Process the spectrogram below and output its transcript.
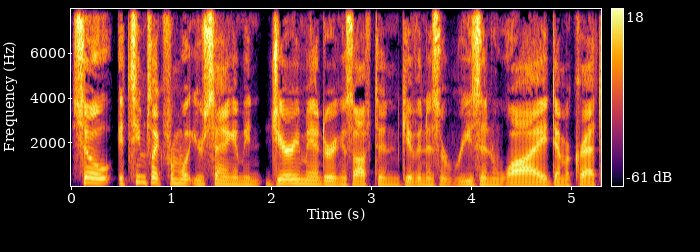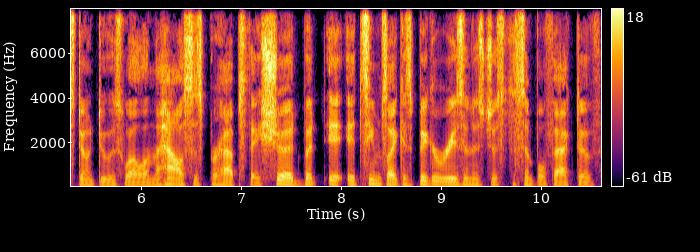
So it seems like from what you're saying, I mean, gerrymandering is often given as a reason why Democrats don't do as well in the House as perhaps they should. But it, it seems like as bigger reason is just the simple fact of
